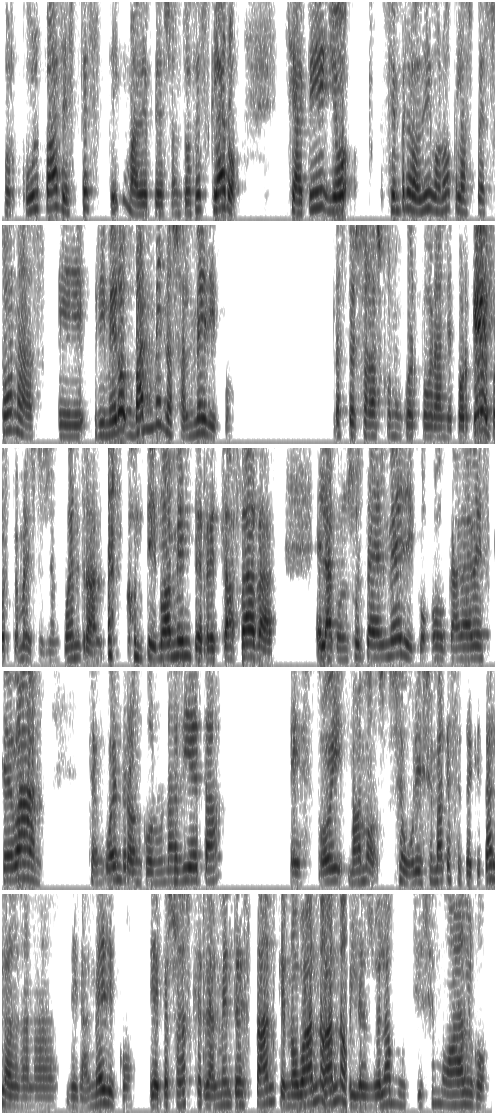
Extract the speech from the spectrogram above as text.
por culpa de este estigma de peso. Entonces, claro, si a ti, yo siempre lo digo, ¿no? Que las personas, eh, primero, van menos al médico las personas con un cuerpo grande. ¿Por qué? Porque, hombre, si se encuentran continuamente rechazadas en la consulta del médico o cada vez que van se encuentran con una dieta, estoy, vamos, segurísima que se te quitan las ganas de ir al médico. Y hay personas que realmente están, que no van, no van, y les duela muchísimo algo.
